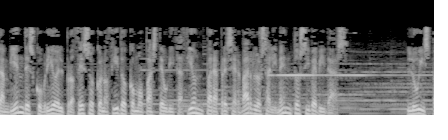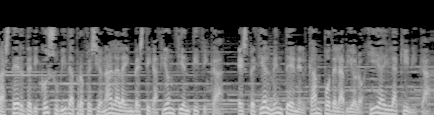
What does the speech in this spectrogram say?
También descubrió el proceso conocido como pasteurización para preservar los alimentos y bebidas. Louis Pasteur dedicó su vida profesional a la investigación científica, especialmente en el campo de la biología y la química.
